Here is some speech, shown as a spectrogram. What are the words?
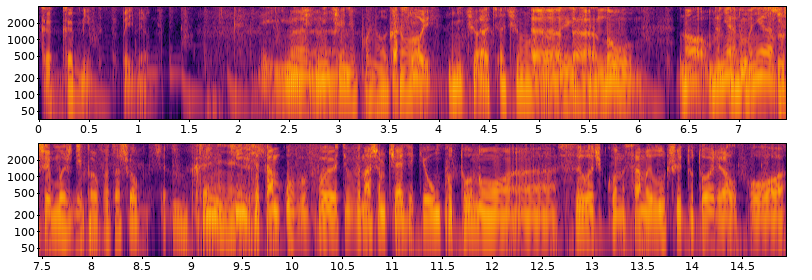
как комит примерно. Ничего, ничего не понял. Как слой. Ничего, о, о чем вы э, говорите. Да, ну, но мне, ну, мне... Слушай, мы же не про Photoshop сейчас. Кинь, киньте там в, в, в нашем чатике Умпутуну э, ссылочку на самый лучший туториал по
